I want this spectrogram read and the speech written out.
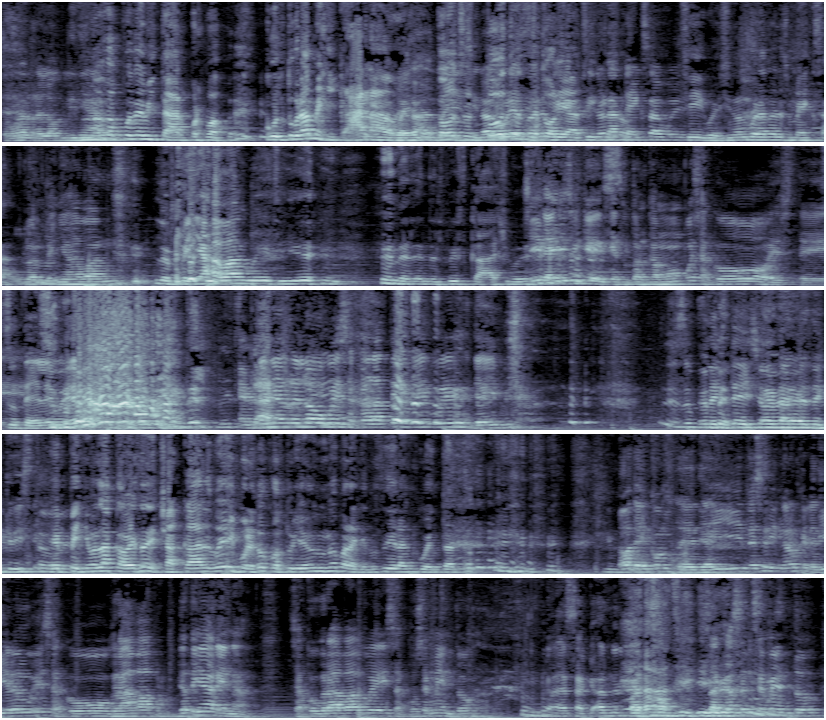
Tomaban el reloj No lineal. lo pude evitar, por favor. Cultura mexicana, güey. No, Todas güey, si no no eres historias, me- sí, no eres claro. mexa, güey. Sí, güey, si no albureas no eres mexa, güey. Lo empeñaban. Lo empeñaban, güey, sí. En el, en el First Cash, güey. Sí, de ahí dicen que, que Tutankamón pues sacó este... Su tele, güey. Empeña el reloj, güey, saca la tele, güey, de ahí empieza... Su Empe- PlayStation em- antes de Cristo, güey. Empeñó la cabeza de chacal, güey, y por eso construyeron una para que no se dieran cuenta, ¿no? No, de ahí, de, de ahí, de ese dinero que le dieron, güey, sacó grava, porque ya tenía arena. Sacó grava, güey, sacó cemento. Ah, Sacando el paso. sí, Sacas güey. el cemento.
